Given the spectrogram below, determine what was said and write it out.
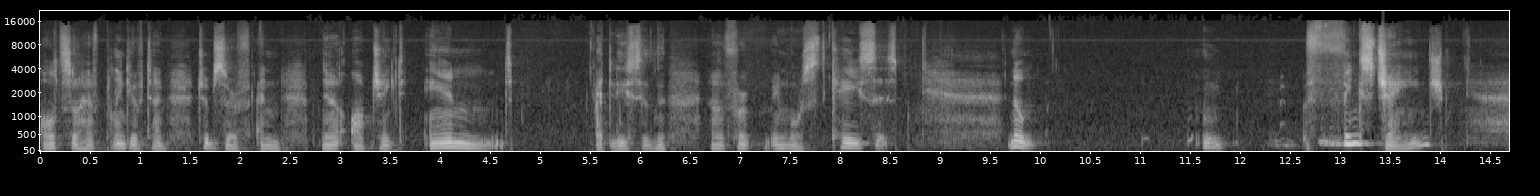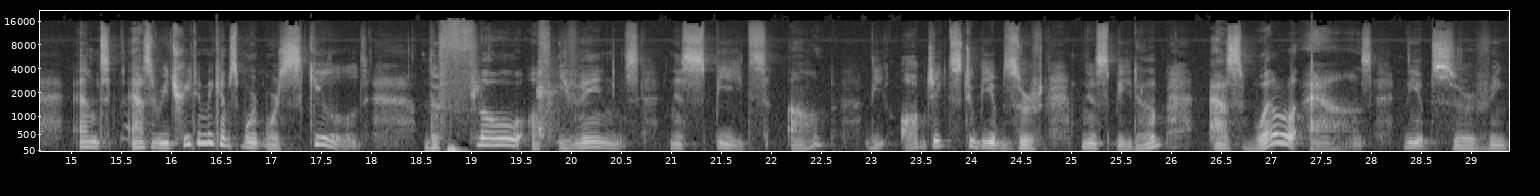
also have plenty of time to observe an uh, object end at least in, the, uh, for in most cases now, things change, and as a retreatant becomes more and more skilled, the flow of events speeds up, the objects to be observed speed up, as well as the observing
